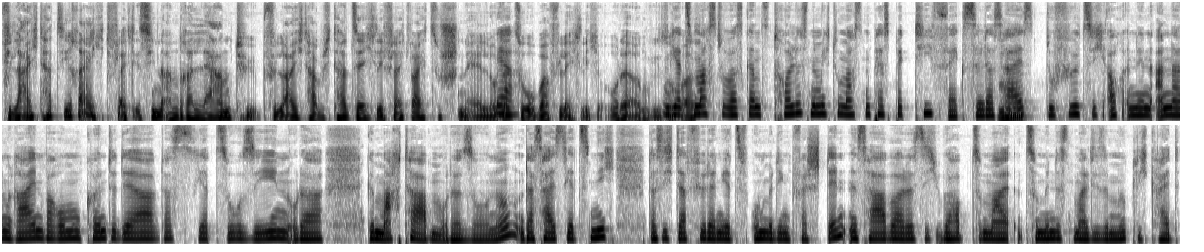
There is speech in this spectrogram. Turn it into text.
vielleicht hat sie recht, vielleicht ist sie ein anderer Lerntyp, vielleicht habe ich tatsächlich, vielleicht war ich zu schnell oder ja. zu oberflächlich oder irgendwie sowas. Und jetzt machst du was ganz Tolles, nämlich du machst einen Perspektivwechsel. Das mhm. heißt, du fühlst dich auch in den anderen rein, warum könnte der das jetzt so sehen oder gemacht haben oder so. Ne? Und das heißt jetzt nicht, dass ich dafür dann jetzt unbedingt Verständnis habe, dass ich überhaupt zumal, zumindest mal diese Möglichkeit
